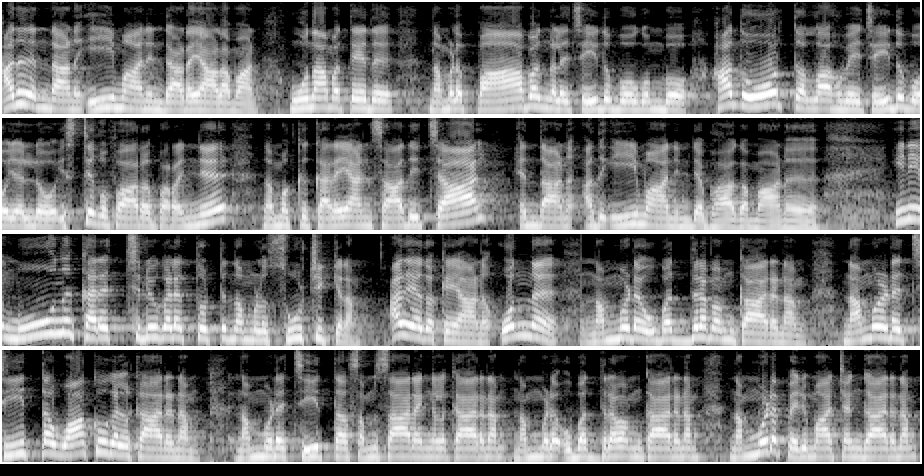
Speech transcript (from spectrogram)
അത് എന്താണ്? ഈമാനിന്റെ അടയാളമാണ്. മൂന്നാമത്തേത് നമ്മൾ പാപങ്ങൾ ചെയ്തു പോകുമ്പോൾ അതോർത്ത് അള്ളാഹുവെ ചെയ്തു പോയല്ലോ. ഇസ്തിഗ്ഫാർ പറഞ്ഞ് നമുക്ക് കരയാൻ സാധിച്ചാൽ എന്താണ്? അത് ഈമാനിന്റെ ഭാഗമാണ്. ഇനി മൂന്ന് കരച്ചിലുകളെ തൊട്ട് നമ്മൾ സൂക്ഷിക്കണം. അതേതൊക്കെയാണ് ഒന്ന് നമ്മുടെ ഉപദ്രവം കാരണം നമ്മുടെ ചീത്ത വാക്കുകൾ കാരണം നമ്മുടെ ചീത്ത സംസാരങ്ങൾ കാരണം നമ്മുടെ ഉപദ്രവം കാരണം നമ്മുടെ പെരുമാറ്റം കാരണം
